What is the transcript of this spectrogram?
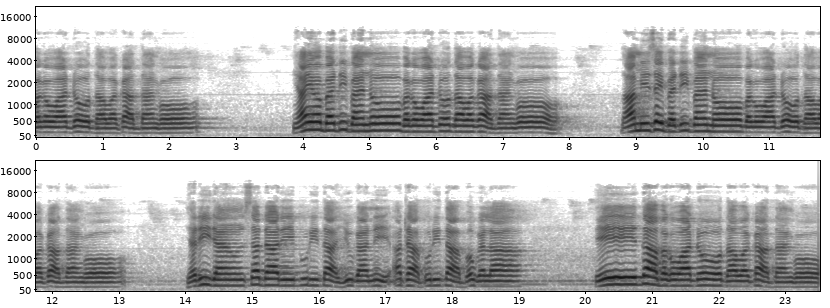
ဘဂဝါတောသာဝကတံကို ညာယောပတိပန္နောဘဂဝါတောသာဝကတံကိုသာမိစိတ်ပတိပန္နောဘဂဝါတောသာဝကတံကိုယရိဒံသတ္တာရိပုရိသယုဂာနိအထပုရိသဘုဂ္ဂလာဧတဘဂဝါတောသာဝကတံကို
